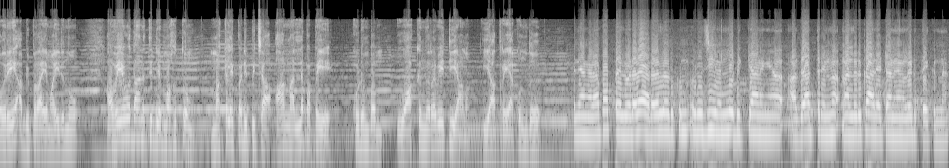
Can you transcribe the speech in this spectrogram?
ഒരേ അഭിപ്രായമായിരുന്നു. അവയവദാനത്തിന്റെ മഹത്വം മക്കളെ പഠിപ്പിച്ച ആ നല്ല പപ്പയെ കുടുംബം വാക്ക് നിറവേറ്റിയാണ് യാത്രയാക്കുന്നത്. ഞങ്ങളുടെ പപ്പയിലൂടെ വേറെ എല്ലാവർക്കും ഒരു ജീവൻ ലഭിക്കുകയാണെങ്കിൽ അത് അത്രയും നല്ലൊരു കാര്യമായിട്ടാണ് ഞങ്ങൾ എടുത്തേക്കുന്നത്.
